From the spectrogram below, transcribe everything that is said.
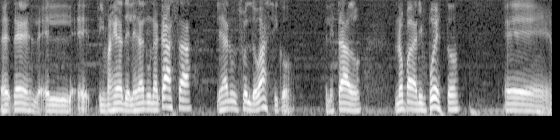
Eh, eh, el- el- eh, imagínate, les dan una casa, les dan un sueldo básico, el Estado, no pagan impuestos, eh,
